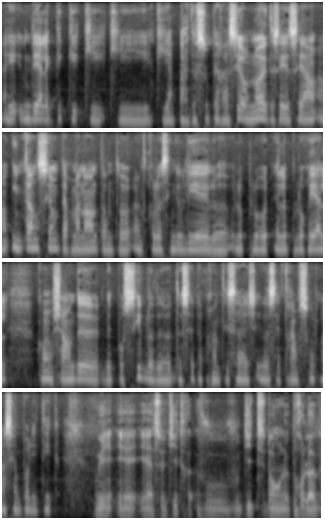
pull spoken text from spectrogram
une dialectique qui qui, qui, qui a pas de supération. non C'est c'est un- un- une tension permanente entre, entre le singulier et le, le, plur- et le pluriel qu'on change de, de possible de, de cet apprentissage et de cette transformation politique. Oui, et, et à ce titre, vous, vous dites dans le prologue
